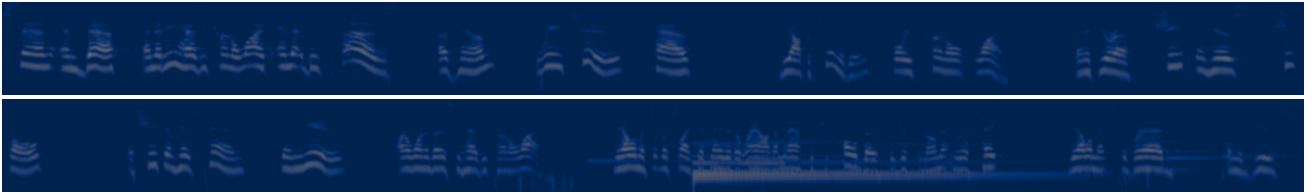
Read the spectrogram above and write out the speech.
sin and death and that he has eternal life, and that because of him, we too have the opportunity for eternal life. And if you're a sheep in his sheepfold, a sheep in his pen, then you are one of those who has eternal life. The elements, it looks like, have made it around. I'm going to ask that you hold those for just a moment. We'll take the elements, the bread and the juice,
